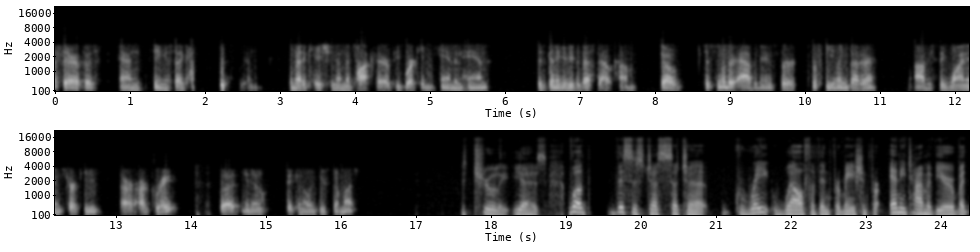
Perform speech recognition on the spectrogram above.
a therapist and seeing a psychiatrist and the medication and the talk therapy working hand in hand is going to give you the best outcome. So just another avenue for for feeling better. Obviously, wine and turkey are, are great, but you know they can only do so much. Truly, yes. Well, this is just such a great wealth of information for any time of year, but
